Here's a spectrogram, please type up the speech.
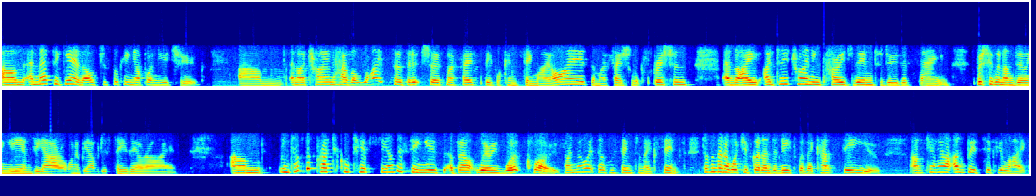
Um, and that's again, I was just looking up on YouTube. Um, and I try and have a light so that it shows my face. People can see my eyes and my facial expressions. And I, I do try and encourage them to do the same, especially when I'm doing EMDR. I want to be able to see their eyes. Um, in terms of practical tips, the other thing is about wearing work clothes. I know it doesn't seem to make sense. It doesn't matter what you've got underneath where they can't see you. Um, can wear UGG boots if you like.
